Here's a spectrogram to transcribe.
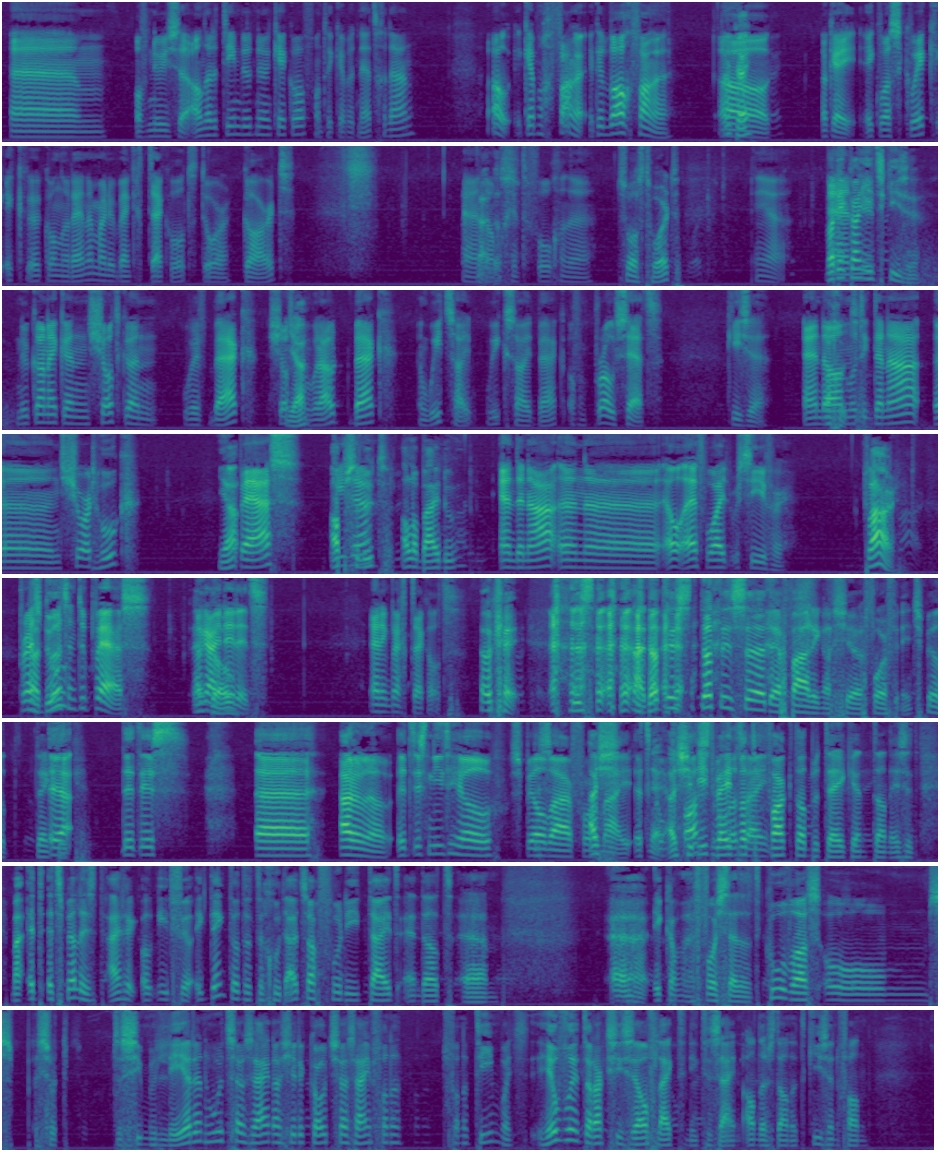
Ehm, of nu is de andere team doet nu een kick-off, want ik heb het net gedaan. Oh, ik heb hem gevangen. Ik heb de bal gevangen. Oh, Oké. Ik was quick. Ik eh, kon rennen, maar nu ben ik getackled door guard. En Nou, dan begint de volgende. Zoals het hoort. Ja. Wanneer En kan je iets kiezen? Nu kan ik een shotgun with back, shotgun Ja. without back een weak side, weak side back of een pro set kiezen. En dan moet ik daarna een short hook Ja, pass kiezen. absoluut. Allebei doen. En daarna een eh, LF wide receiver. Klaar. Press Nou, button to pass. Oké, I go. did it. En ik ben getackled. Oké. Dus nou, dat is, dat is eh, de ervaring als je voor inch speelt, denk Ja. ik. Dit is... eh, I don't know. Het is niet heel speelbaar voor Dus je- mij. Het Nee, als je niet weet wat de fuck dat betekent, dan is het... Maar het, het spel is eigenlijk ook niet veel... Ik denk dat het er goed uitzag voor die tijd. En dat... ehm, eh, ik kan me voorstellen dat het cool was om een soort simuleren hoe het zou zijn als je de coach zou zijn van een, van een team. Want heel veel interactie zelf lijkt er niet te zijn. Anders dan het kiezen van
